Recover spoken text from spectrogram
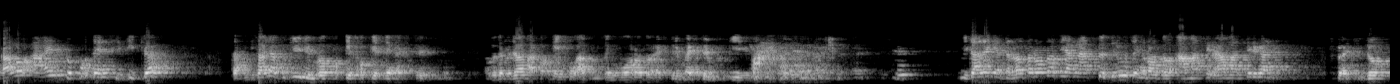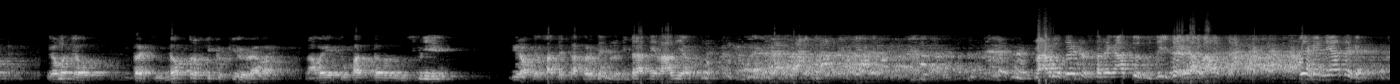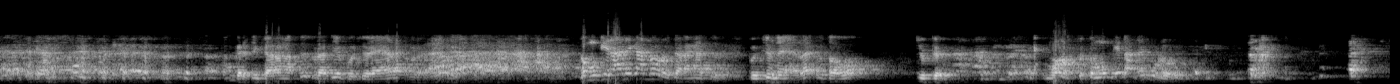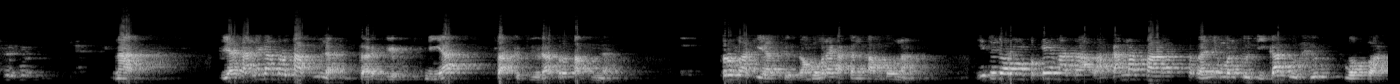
Kalau air itu potensi tidak Nah, misalnya begini, kalau pakai-pakai yang ekstrim. Betul-betul tak pakai kuat, sing woro atau ekstrim-ekstrim begini. misalnya kayak rata-rata yang ngatur itu yang rata amatir-amatir kan berjunuk, ya mau jauh berjunuk terus dikebiur apa? Nama itu Fadl Muslim, di rokok satu kabar itu belum bisa lali aku. Naruto itu sering ngatur, mesti saya apa? Ya ini aja kan. Sing jarang ngatur berarti ya bojone elek. Kemungkinannya kan loro jarang ngatur. Bojone elek utawa juga. Mau kemungkinannya loro. Nah, biasanya kan terus tabunan, bareng niat, sak kejuran terus tabunan. Terus lagi adus, ngomongnya kadang tamponan. Itu orang pakai masalah, karena sebanyak mensucikan wujud mutlak.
